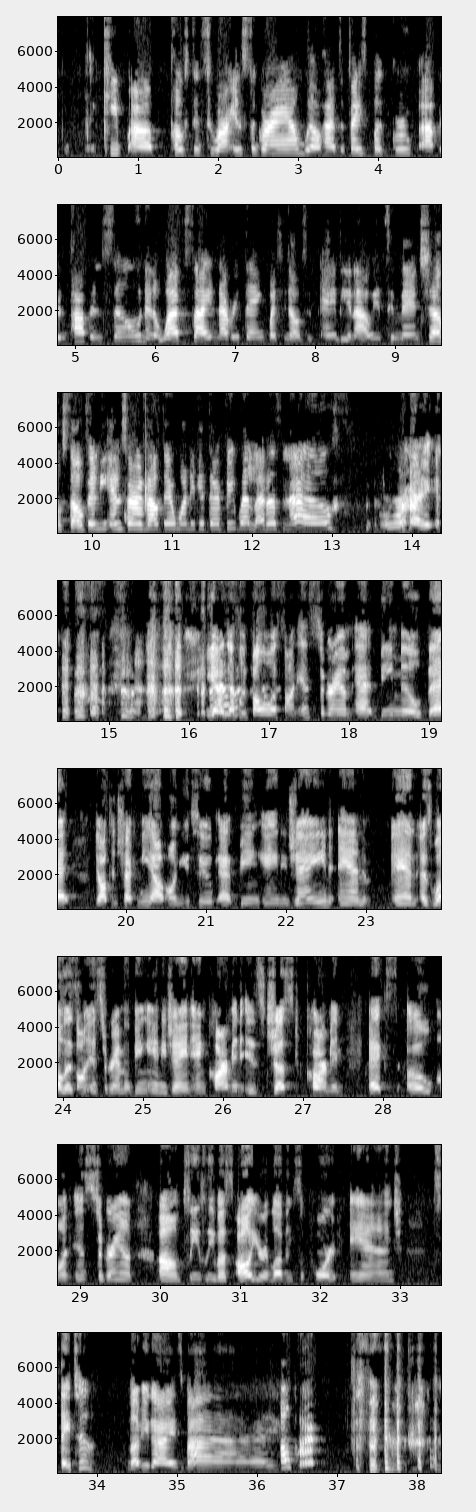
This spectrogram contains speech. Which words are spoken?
keep uh, posted to our Instagram. We'll have the Facebook group up and popping soon and a website and everything. But you know, it's just Andy and I, we a two man show. So if any interns out there want to get their feet wet, let us know. Right. yeah, definitely follow us on Instagram at the Mill Vet. Y'all can check me out on YouTube at Being Andy Jane and and as well as on Instagram at Being Andy Jane. And Carmen is just Carmen X O on Instagram. Um, please leave us all your love and support and stay tuned. Love you guys. Bye. Oh.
